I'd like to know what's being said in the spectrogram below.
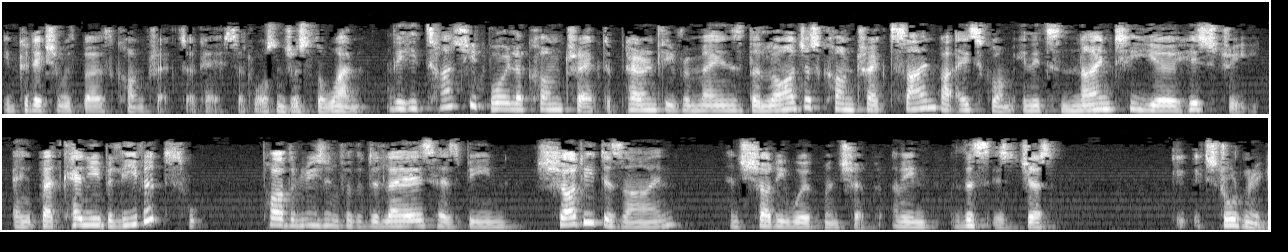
in connection with both contracts. Okay, so it wasn't just the one. The Hitachi boiler contract apparently remains the largest contract signed by Eskom in its 90 year history. But can you believe it? Part of the reason for the delays has been shoddy design and shoddy workmanship. I mean, this is just extraordinary.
